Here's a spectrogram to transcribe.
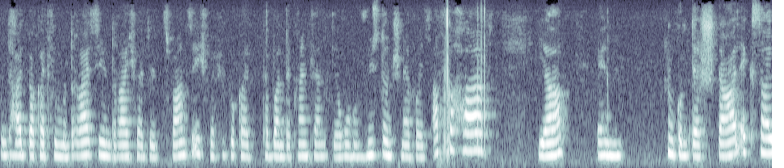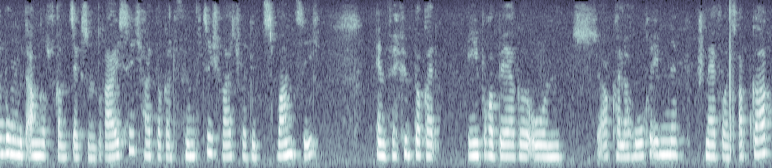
und Haltbarkeit 35 und Reichweite 20, Verfügbarkeit Verband Grenzland, Gerudo Wüste und Schnellfeuer ist abgehakt. Ja, ähm, dann kommt der Stahl-Exalbogen mit Angriffskraft 36, Haltbarkeit 50, Reichweite 20, ähm, Verfügbarkeit Hebraberge und Akala Hochebene, Schnellfeuer ist abgehakt.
